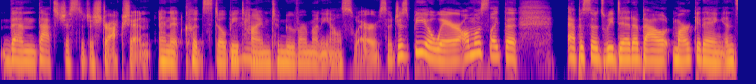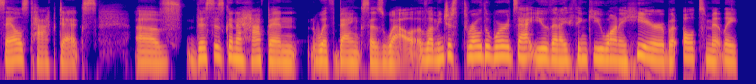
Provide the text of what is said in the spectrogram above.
then that's just a distraction and it could still be mm-hmm. time to move our money elsewhere. So just be aware, almost like the episodes we did about marketing and sales tactics of this is going to happen with banks as well. Let me just throw the words at you that I think you want to hear, but ultimately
